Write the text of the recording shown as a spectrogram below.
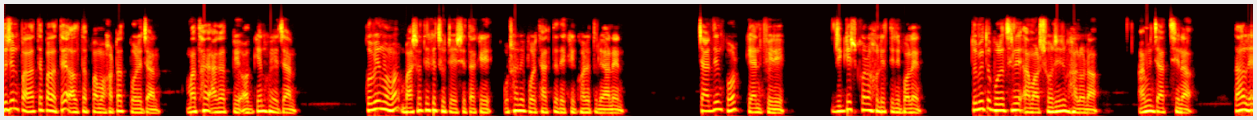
দুজন পালাতে পালাতে আলতাপ মামা হঠাৎ পড়ে যান, মাথায় আঘাত পেয়ে অজ্ঞান হয়ে যান। কবির মামা বাসা থেকে ছুটে এসে তাকে উঠানে পড়ে থাকতে দেখে ঘরে তুলে আনেন। চার দিন পর জ্ঞান ফিরে। জিজ্ঞেস করা হলে তিনি বলেন, তুমি তো বলেছিলে আমার শরীর ভালো না, আমি যাচ্ছি না। তাহলে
